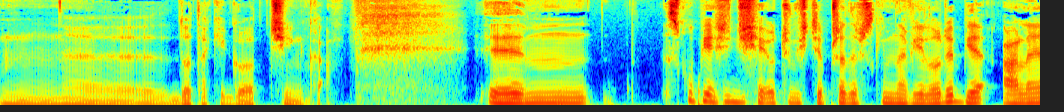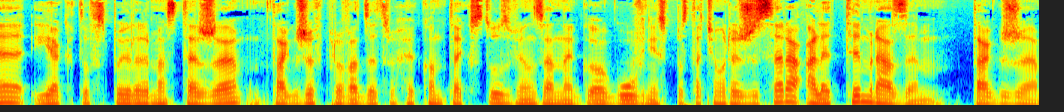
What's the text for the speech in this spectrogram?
mm, e, do takiego odcinka. Skupię się dzisiaj oczywiście przede wszystkim na wielorybie, ale jak to w Spoilermasterze, także wprowadzę trochę kontekstu związanego głównie z postacią reżysera, ale tym razem także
